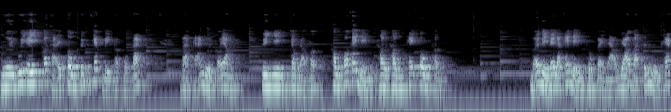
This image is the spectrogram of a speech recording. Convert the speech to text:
người quy y có thể tôn kính các vị Phật Bồ Tát và cả người cõi âm. Tuy nhiên, trong đạo Phật không có khái niệm thờ thần hay tôn thần. Bởi vì đây là khái niệm thuộc về đạo giáo và tín ngưỡng khác.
